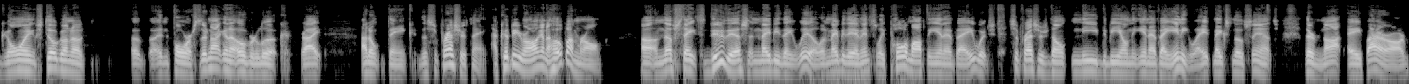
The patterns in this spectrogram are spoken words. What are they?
going still going to uh, enforce. They're not going to overlook, right? I don't think the suppressor thing. I could be wrong, and I hope I'm wrong. Uh, enough states do this, and maybe they will, and maybe they eventually pull them off the NFA, which suppressors don't need to be on the NFA anyway. It makes no sense. They're not a firearm,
